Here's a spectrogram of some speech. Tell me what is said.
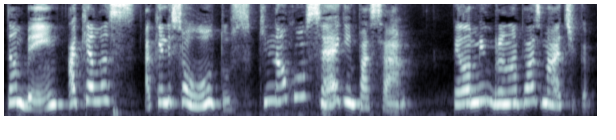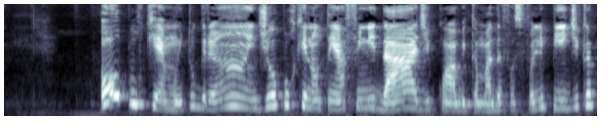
também aquelas, aqueles solutos que não conseguem passar pela membrana plasmática ou porque é muito grande, ou porque não tem afinidade com a bicamada fosfolipídica,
